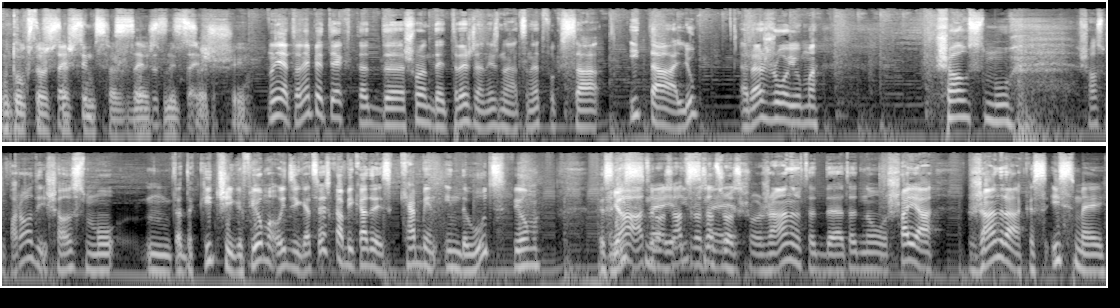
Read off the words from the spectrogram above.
Un 1666. Nu, ja to nepietiek, tad šonadēļ trešdien iznāca Netflixā itāļu ražojuma šausmu, šausmu parodija, šausmu mm, tāda kičīga filma. Līdzīgi atceries, kā bija kādreiz Cabin in the Woods filma. Kas Jā, atceros, atceros, atceros. Šo žanru, tad, uh, tad nu, šajā žanrā, kas izsmēja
